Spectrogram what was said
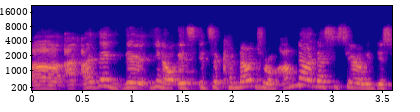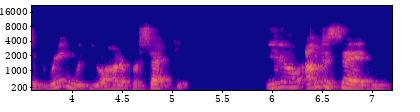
uh, I, I, think there, you know, it's it's a conundrum. I'm not necessarily disagreeing with you 100% here. You know, I'm just saying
